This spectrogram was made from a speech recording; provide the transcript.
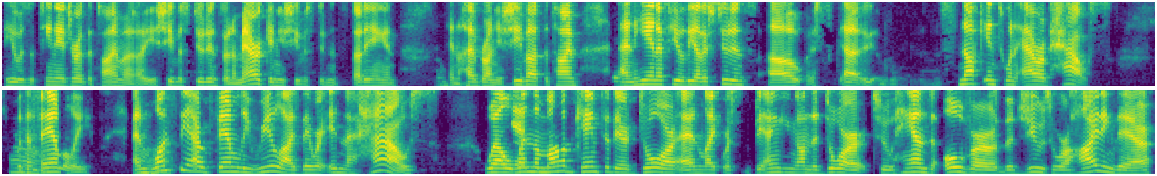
he was a teenager at the time, a, a yeshiva student, an American yeshiva student studying in, mm-hmm. in Hebron yeshiva at the time, and he and a few of the other students uh, uh, snuck into an Arab house with a mm. family and mm-hmm. once the Arab family realized they were in the house, well, yeah. when the mob came to their door and like were banging on the door to hand over the Jews who were hiding there,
